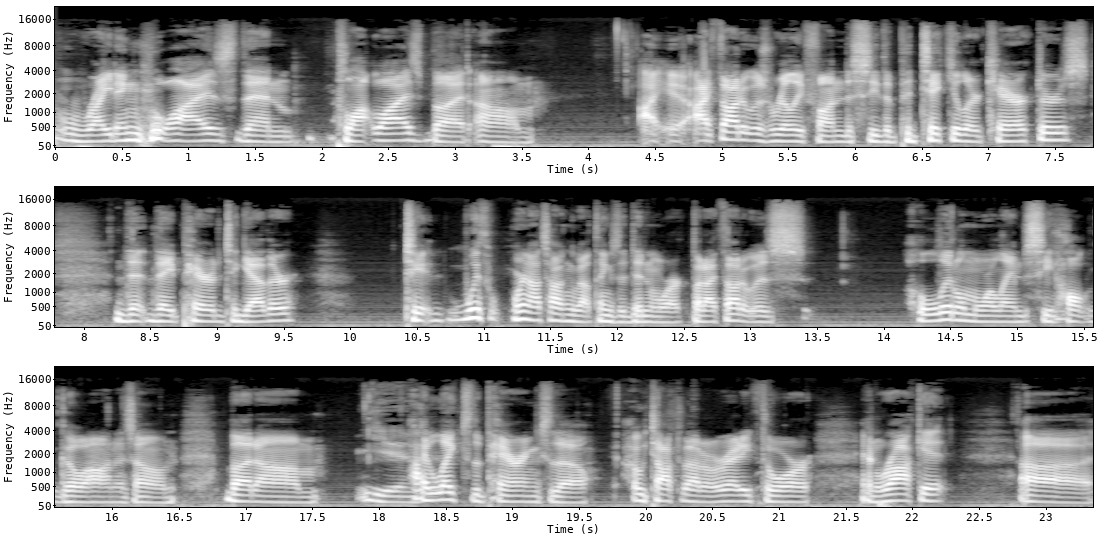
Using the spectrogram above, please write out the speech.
writing wise than plot wise. But um, I I thought it was really fun to see the particular characters that they paired together. To with we're not talking about things that didn't work, but I thought it was a little more lame to see Hulk go on his own. But um, Yeah. I liked the pairings though. We talked about it already. Thor and Rocket. Uh,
